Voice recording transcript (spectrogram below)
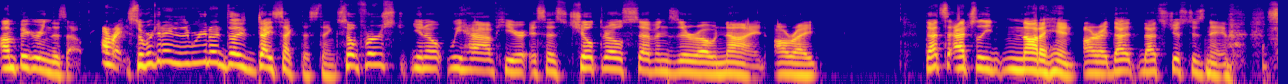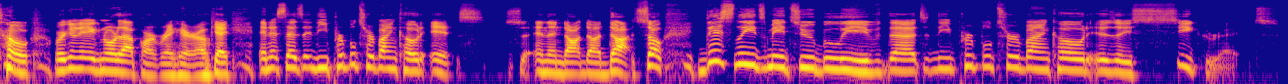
I'm figuring this out. All right. So we're gonna we're gonna dissect this thing. So first, you know, we have here it says Chillthrill 709. All right. That's actually not a hint. All right. That that's just his name. so we're gonna ignore that part right here. Okay. And it says the purple turbine code is and then dot dot dot. So this leads me to believe that the purple turbine code is a secret.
